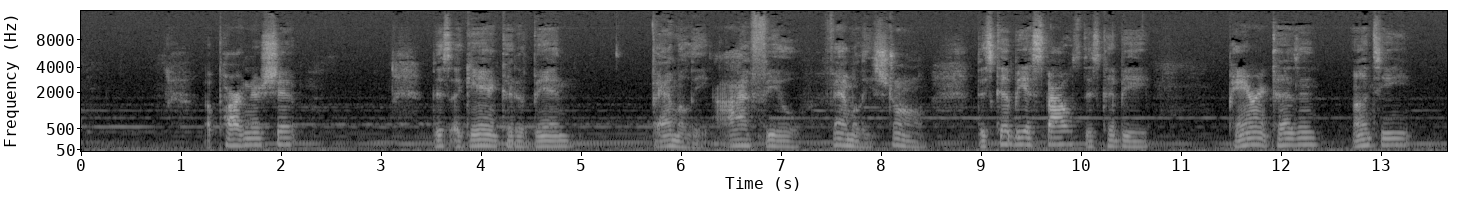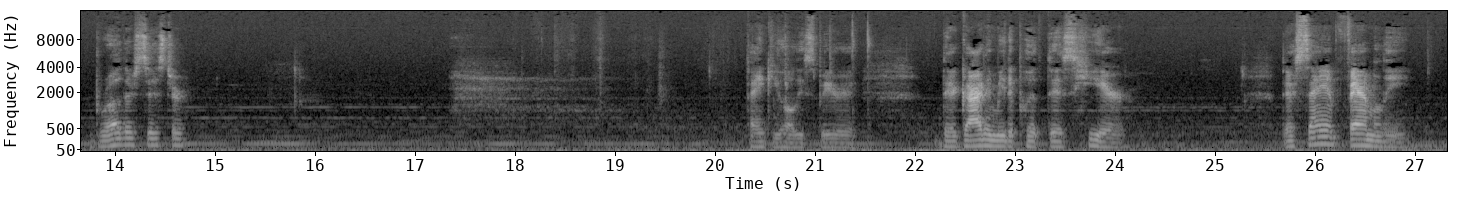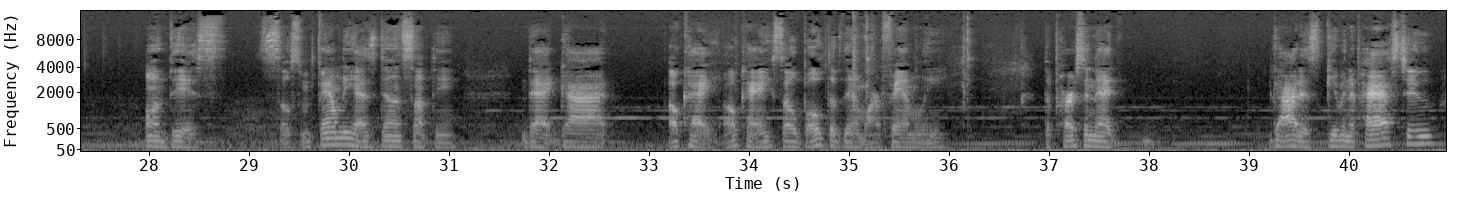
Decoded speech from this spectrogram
a partnership. This again could have been family. I feel family strong. This could be a spouse. This could be parent cousin auntie brother sister. Thank you, Holy Spirit. They're guiding me to put this here. They're saying family on this. So some family has done something that God okay, okay. So both of them are family. The person that God is giving a pass to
